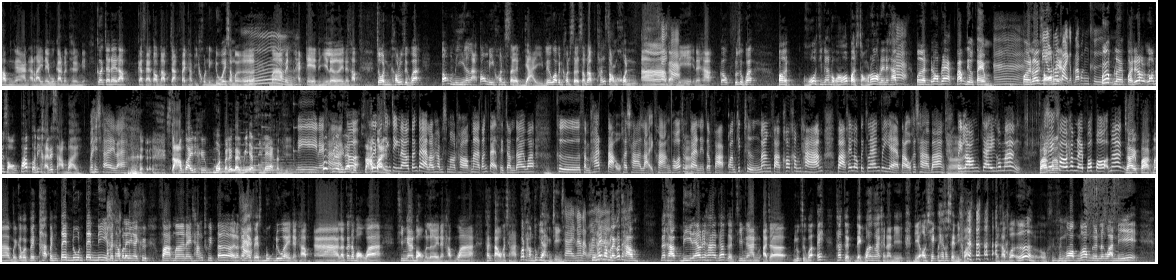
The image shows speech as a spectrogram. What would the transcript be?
ทำงานอะไรในวงการบันเทิงเนี่ย ก็จะได้รับกระแสตอบรับจากแฟนคลับอีกคนหนึ่งด้วยเสมออมมาเป็นแพ็กเกจอย่างนี้เลยนะครับ จนเขารู้สึกว่า ต้องมีแล้วล่ะ ต้องมีคอนเสิร์ตใหญ่ เรียกว่าเป็นคอนเสิร์ตสำหรับทั้งสองคนอ่าใช่ค่ะแบบนี้นะครับก็รู้สึกว่าเปิดโอ้โหทีมงานบอกมาว่าเปิด 2 รอบเลยนะครับ ค่ะ เปิดรอบแรกแป๊บเดียวเต็ม อ่าเปิดรอบที่สองมีรเนี่อบยบ่ายกับรอบกลางคืนปุ๊บเลยเปิดได้รอบที่สองปั๊บตอนนี้ขายได้ 3 ใบ ไม่ใช่แล้วสามใบนี่คือหมดไปตั้งแต่วินาทีแรกทันที นี่นะปุ๊บคะวินาทีแรกหมดสามเรียกว่าใบจริง ๆ แล้วตั้งแต่เราทำ small talk มาตั้งแต่เซจำได้ว่าคือสัมภาษณ์เต่าคชาหลายครั้ง เพราะว่าใช่แฟนๆเนี่ยจะฝากความคิดถึงบ้างฝากข้อคำถาม ฝากให้เราไปแกล้งไปแหย่เต่าคชาบ้าง ใช่ไปลองใจเขามั่งฝาไปกให้มา เขาทำอะไรโป๊ะๆมั่ง ใช่ฝากมาเหมือนกับไปไปทะเป็นเต้นนู่นเต้นนี่ ไปทำอะไรยังไงคือ ฝากมาในทั้ง Twitter แล้วก็ใน ค่ะ Facebook ด้วยนะครับอ่าแล้วก็จะบอกว่าทีมงานบอกมาเลยนะครับว่าทั้งเต่าขชาก็ทำทุกอย่างจริง ใช่น่ารักมากคือให้ทำอะไรก็ทำ นะครับดีแล้วนะฮะถ้าเกิดทีมงานอาจจะรู้สึกว่าเอ๊ะถ้าเกิดเด็กว่าง่ายขนาดนี้ เดี๋ยวเอาเช็คไปให้เขาเซ็นดีกว่า นะครับว่าเอองอบงอบเงินรางวัลนี้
